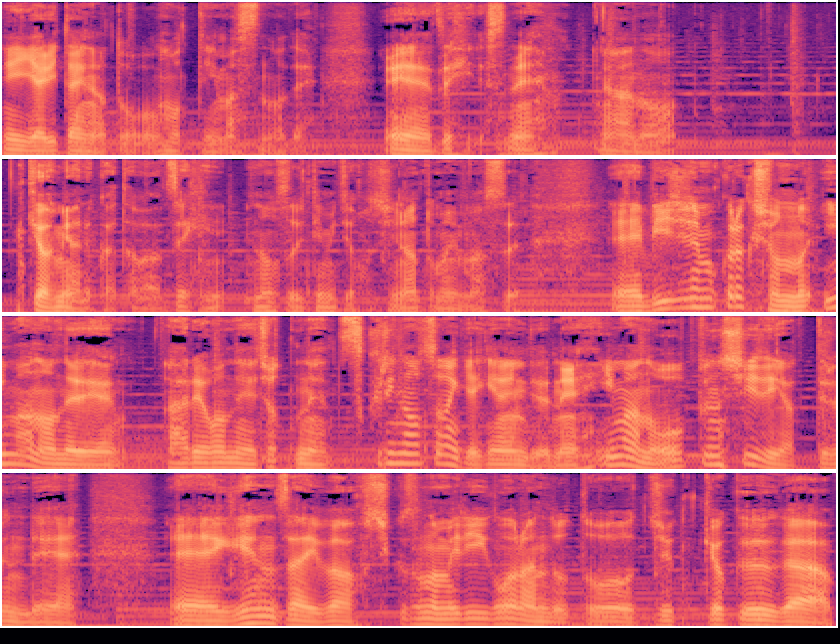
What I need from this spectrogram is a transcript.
え、やりたいなと思っていますので、えー、ぜひですね、あの、興味ある方はぜひ覗いてみてほしいなと思います。えー、BGM コレクションの今のね、あれをね、ちょっとね、作り直さなきゃいけないんだよね。今のオープン C でやってるんで、えー、現在は星屑のメリーゴーランドと10曲が、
